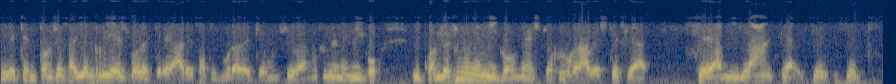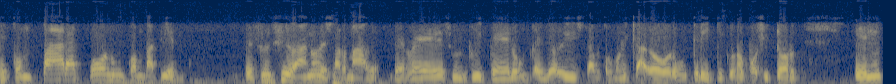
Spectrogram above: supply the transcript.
y de que entonces hay el riesgo de crear esa figura de que un ciudadano es un enemigo y cuando es un enemigo, Néstor, lo grave es que se, se, se, se compara con un combatiente es un ciudadano desarmado, de redes, un tuitero, un periodista, un comunicador, un crítico, un opositor. Él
